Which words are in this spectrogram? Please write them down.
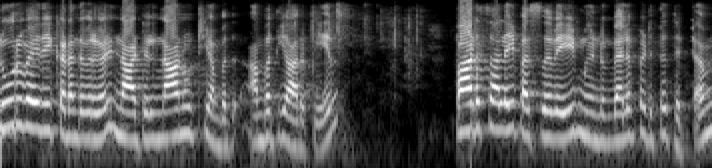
நூறு வயதை கடந்தவர்கள் நாட்டில் நானூற்றி ஐம்பது ஐம்பத்தி ஆறு பேர். பாடசாலை பஸ் சேவையை மீண்டும் வலுப்படுத்த திட்டம்.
